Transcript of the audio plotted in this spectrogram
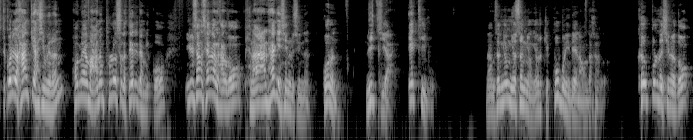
스티코리아 함께 하시면은 홈에 많은 플러스가 되리라 믿고 일상생활을 하도 편안하게 신을 수 있는 그런 리치아 액티브 남성용 여성용 이렇게 구분이 되어 나온다 하는 거 커플로 신어도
